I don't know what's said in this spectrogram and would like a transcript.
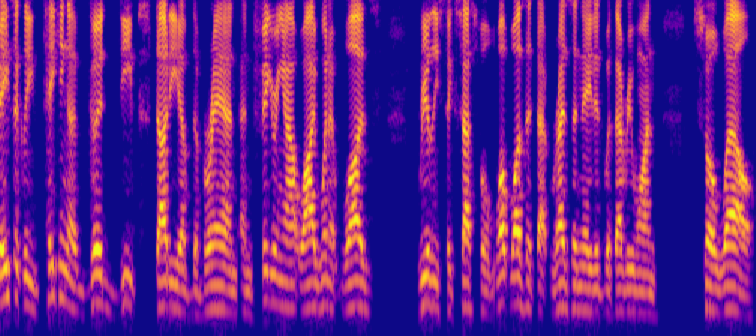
basically taking a good deep study of the brand and figuring out why when it was really successful what was it that resonated with everyone so well.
